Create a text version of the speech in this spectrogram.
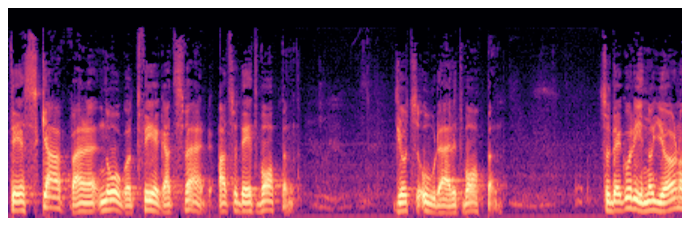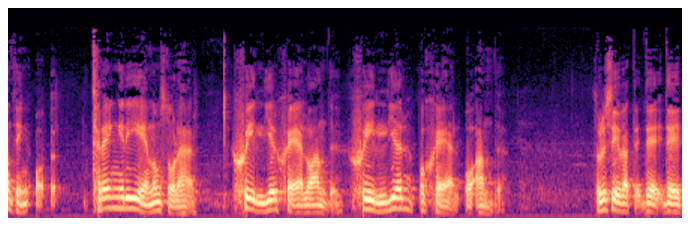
Det är skarpare än något tvegat svärd. Alltså det är ett vapen. Guds ord är ett vapen. Så det går in och gör någonting. Tränger igenom, står det här. Skiljer själ och ande. Skiljer på själ och ande. Så då ser vi att det, det, det är,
